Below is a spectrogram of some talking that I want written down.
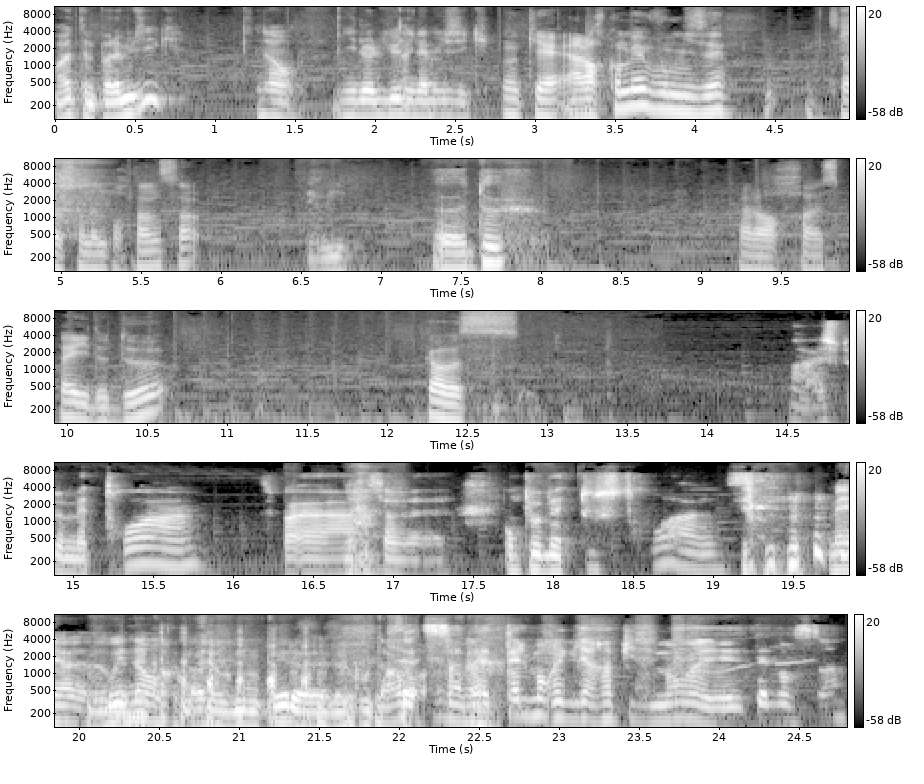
Ouais, t'aimes pas la musique? Non, ni le lieu ni la musique. Ok, alors combien vous misez Ça a son importance. Eh oui. Euh, deux. Alors, euh, Spade 2. Chaos. Ouais, je peux mettre 3, hein. C'est pas, ça va- On peut mettre tous 3. hein. Mais euh, oui, non, on peut on pas. fait augmenter le, le compte à ça, va être tellement réglé rapidement et tellement ça.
